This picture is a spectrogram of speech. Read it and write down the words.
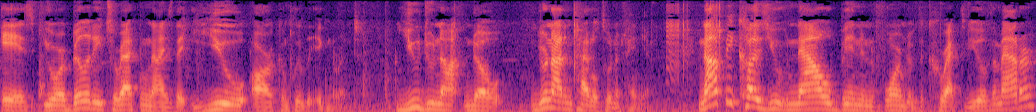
is your ability to recognize that you are completely ignorant. You do not know. You're not entitled to an opinion, not because you've now been informed of the correct view of the matter,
